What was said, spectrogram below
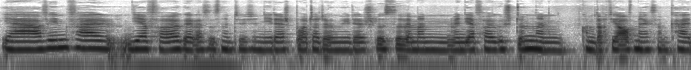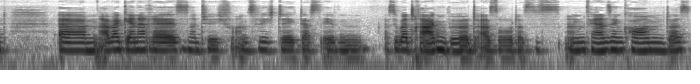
Ja, auf jeden Fall die Erfolge. Das ist natürlich in jeder Sportart irgendwie der Schlüssel. Wenn man, wenn die Erfolge stimmen, dann kommt auch die Aufmerksamkeit. Ähm, aber generell ist es natürlich für uns wichtig, dass eben das übertragen wird. Also, dass es im Fernsehen kommt, dass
